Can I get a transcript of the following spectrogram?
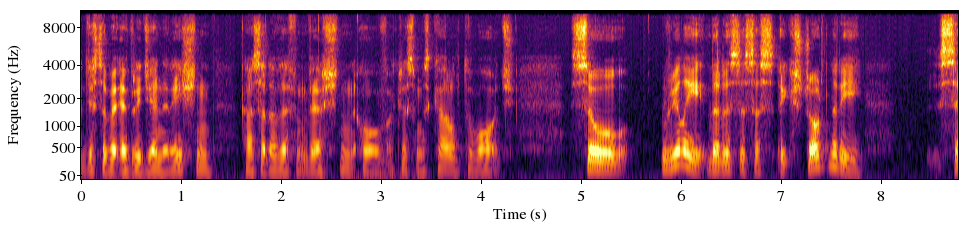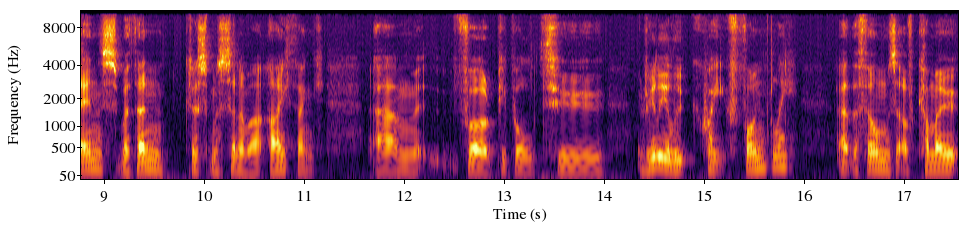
Just about every generation has had a different version of A Christmas Carol to watch. So, really, there is this, extraordinary sense within Christmas cinema, I think, um, for people to really look quite fondly at the films that have come out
